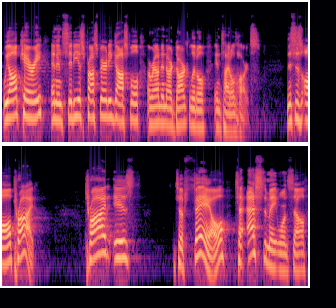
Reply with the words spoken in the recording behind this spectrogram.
we all carry an insidious prosperity gospel around in our dark little entitled hearts. This is all pride. Pride is to fail to estimate oneself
